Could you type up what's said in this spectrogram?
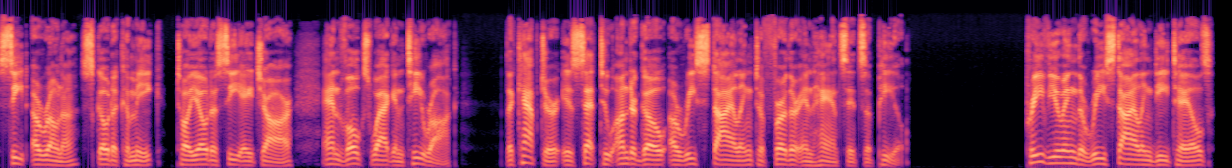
Seat Arona, Skoda Kamiq, Toyota CHR, and Volkswagen T-Roc, the Captur is set to undergo a restyling to further enhance its appeal. Previewing the restyling details,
